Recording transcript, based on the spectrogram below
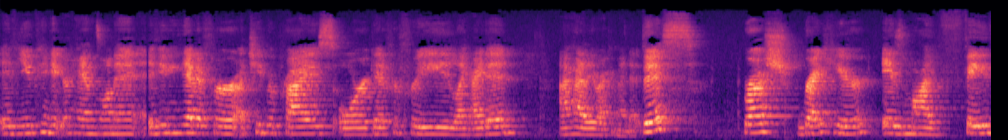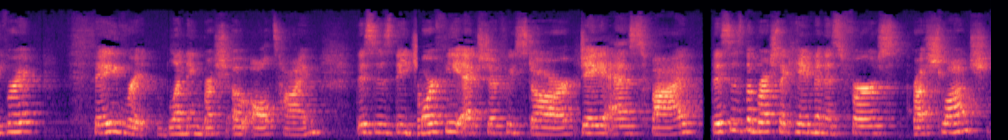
if you can get your hands on it, if you can get it for a cheaper price or get it for free like I did, I highly recommend it. This brush right here is my favorite favorite blending brush of all time. This is the Morphe X Jeffree Star JS5. This is the brush that came in its first brush launch.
